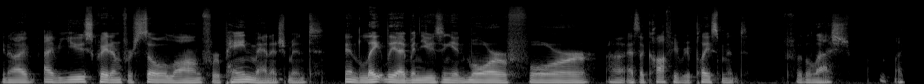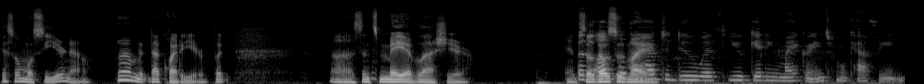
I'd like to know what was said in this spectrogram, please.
You know, I've I've used kratom for so long for pain management, and lately I've been using it more for uh, as a coffee replacement for the last, I guess, almost a year now. Well, not quite a year, but uh, since May of last year. And But so those also my had to do with you getting migraines from caffeine.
